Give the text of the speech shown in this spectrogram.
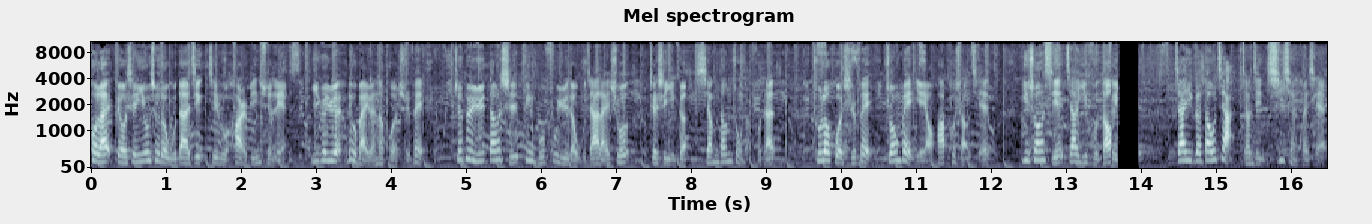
后来表现优秀的武大靖进入哈尔滨训练，一个月六百元的伙食费，这对于当时并不富裕的武家来说，这是一个相当重的负担。除了伙食费，装备也要花不少钱，一双鞋加一副刀，加一个刀架，将近七千块钱。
